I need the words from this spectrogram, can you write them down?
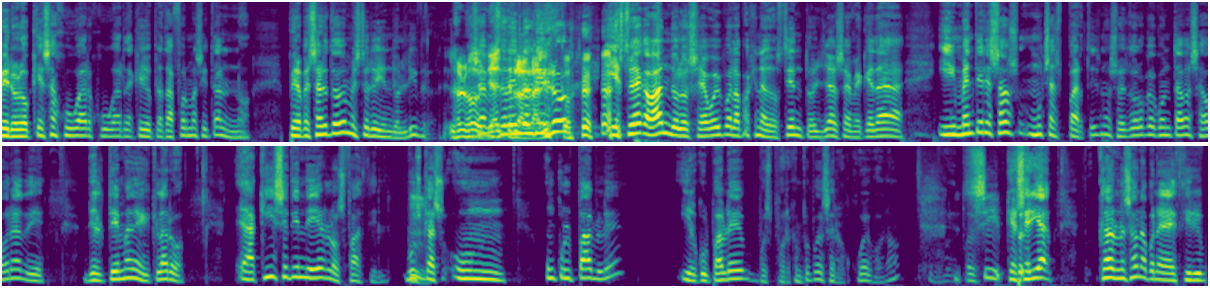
Pero lo que es a jugar, jugar de aquello, plataformas y tal, no. Pero a pesar de todo me estoy leyendo el libro. No, no, o sea, me estoy leyendo el libro y estoy acabándolo, o sea, voy por la página 200, ya, o sea, me queda... Y me ha interesado muchas partes, ¿no? Sobre todo lo que contabas ahora de, del tema de que, claro, aquí se tiende a ir a los fácil. Buscas un, un culpable y el culpable, pues por ejemplo, puede ser el juego, ¿no? Pues, Sí, que pero- sería... Claro, no se van a poner a decir,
